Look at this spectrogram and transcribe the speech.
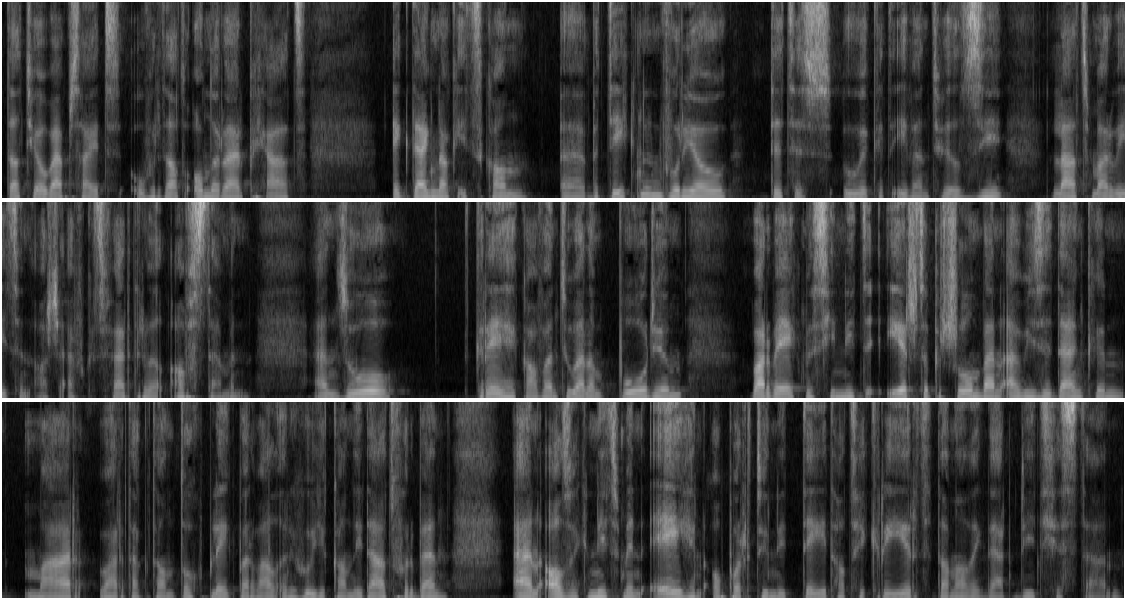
dat jouw website over dat onderwerp gaat. Ik denk dat ik iets kan uh, betekenen voor jou. Dit is hoe ik het eventueel zie. Laat maar weten als je even verder wil afstemmen. En zo krijg ik af en toe wel een podium waarbij ik misschien niet de eerste persoon ben aan wie ze denken, maar waar dat ik dan toch blijkbaar wel een goede kandidaat voor ben. En als ik niet mijn eigen opportuniteit had gecreëerd, dan had ik daar niet gestaan.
